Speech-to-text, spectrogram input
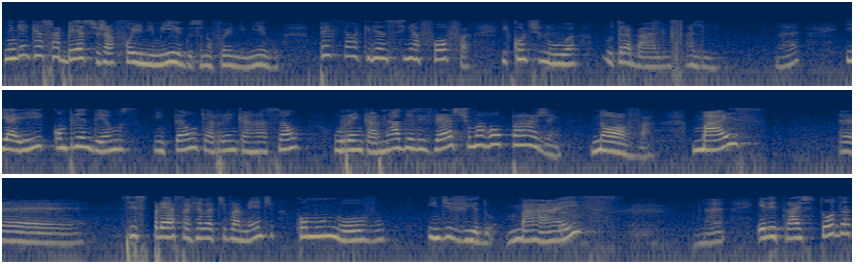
Ninguém quer saber se já foi inimigo, se não foi inimigo. Pega aquela criancinha fofa e continua o trabalho ali. Né? E aí compreendemos então que a reencarnação, o reencarnado ele veste uma roupagem nova, mas é, se expressa relativamente como um novo indivíduo. Mas né, ele traz todo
